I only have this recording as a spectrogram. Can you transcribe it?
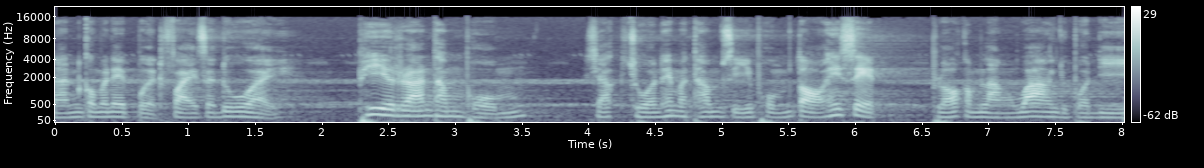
นั้นก็ไม่ได้เปิดไฟซะด้วย พี่ร้านทำผม ชักชวนให้มาทำสีผมต่อให้เสร็จ เพราะกำลังว่างอยู่พอดี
